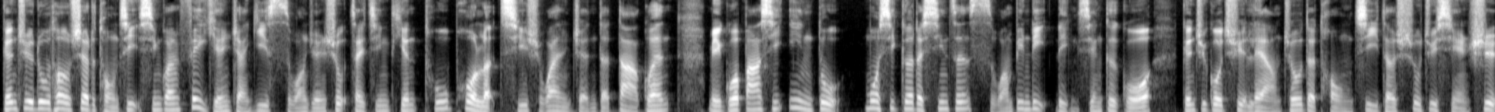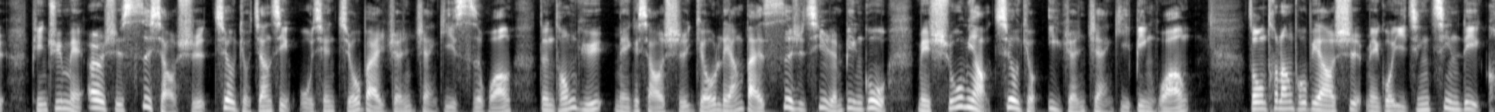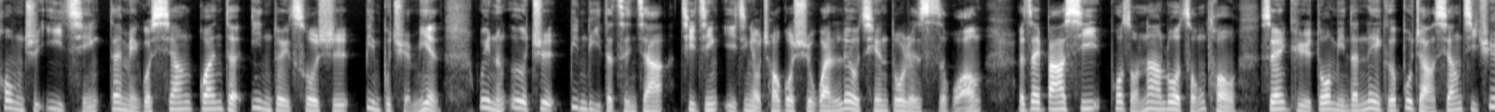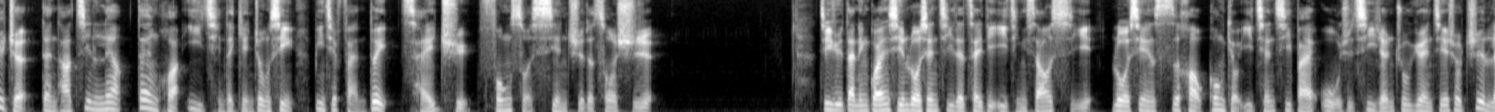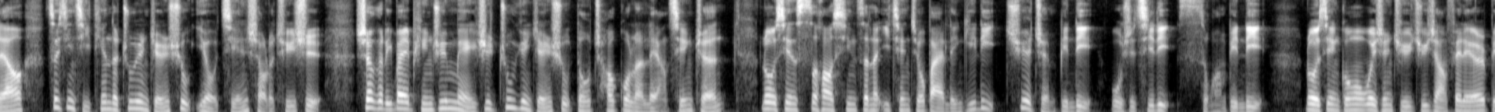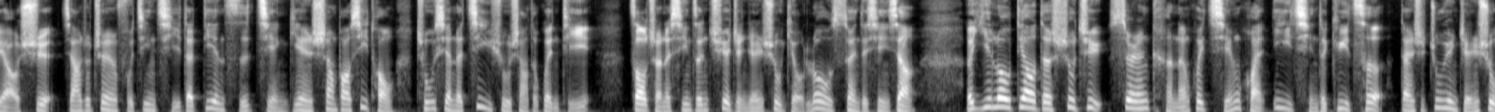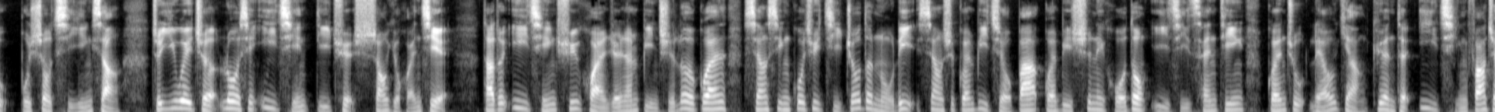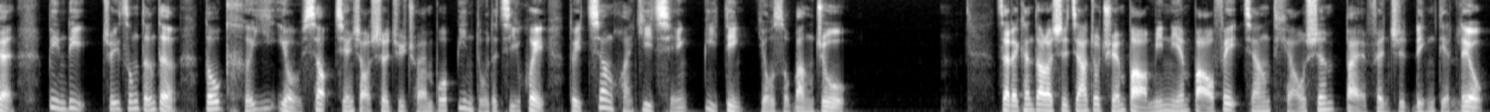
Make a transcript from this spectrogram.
根据路透社的统计，新冠肺炎染疫死亡人数在今天突破了七十万人的大关。美国、巴西、印度、墨西哥的新增死亡病例领先各国。根据过去两周的统计的数据显示，平均每二十四小时就有将近五千九百人染疫死亡，等同于每个小时有两百四十七人病故，每十五秒就有一人染疫病亡。总特朗普表示，美国已经尽力控制疫情，但美国相关的应对措施并不全面，未能遏制病例的增加。迄今已经有超过十万六千多人死亡。而在巴西，波索纳洛总统虽然与多名的内阁部长相继确诊，但他尽量淡化疫情的严重性，并且反对采取封锁限制的措施。继续带您关心洛杉矶的在地疫情消息。洛县四号共有一千七百五十七人住院接受治疗，最近几天的住院人数有减少的趋势。上个礼拜平均每日住院人数都超过了两千人。洛县四号新增了一千九百零一例确诊病例，五十七例死亡病例。洛县公共卫生局局长费雷尔表示，加州政府近期的电子检验上报系统出现了技术上的问题，造成了新增确诊人数有漏算的现象。而遗漏掉的数据虽然可能会减缓疫情的预测，但是住院人数不受其影响，这意味着洛县疫情的确稍有缓解。他对疫情趋缓仍然秉持乐观，相信过去几周的努力，像是关闭酒吧、关闭室内活动以及餐厅、关注疗养院的疫情发展、病例追踪等等，都可以有效减少社区传播病毒的机会，对降缓疫情必定有所帮助。再来看到的是，加州全保明年保费将调升百分之零点六。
